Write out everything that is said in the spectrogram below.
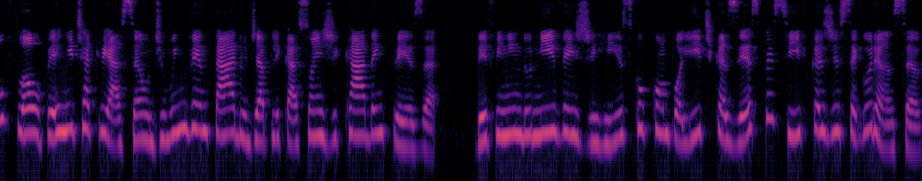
O Flow permite a criação de um inventário de aplicações de cada empresa, definindo níveis de risco com políticas específicas de segurança.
